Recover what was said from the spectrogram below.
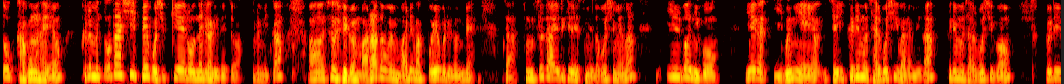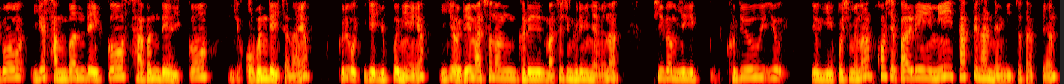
또 가공을 해요. 그러면 또다시 150개로 내려가게 되죠. 그러니까 아, 저 이거 말하다 보면 말이 막 꼬여버리는데 자, 순서가 이렇게 되어 있습니다. 보시면은 1번이고 얘가 2번이에요. 제 그림을 잘 보시기 바랍니다. 그림을 잘 보시고 그리고 이게 3번 돼 있고 4번 되어 있고 이게 5번 돼 있잖아요. 그리고 이게 6번이에요. 이게 어디에 맞춰놓은 그림 맞춰진 그림이냐면은 지금 여기 그듀 여기 보시면은 호세 발림이 답변한 내용이 있죠. 답변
